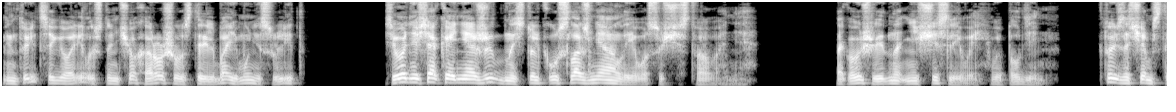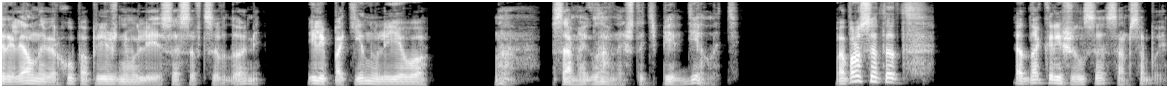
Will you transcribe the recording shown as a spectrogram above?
Интуиция говорила, что ничего хорошего стрельба ему не сулит. Сегодня всякая неожиданность только усложняла его существование. Такой уж, видно, несчастливый выпал день. Кто и зачем стрелял наверху по-прежнему ли эсэсовцы в доме? Или покинули его? Но самое главное, что теперь делать? Вопрос этот, однако, решился сам собой.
